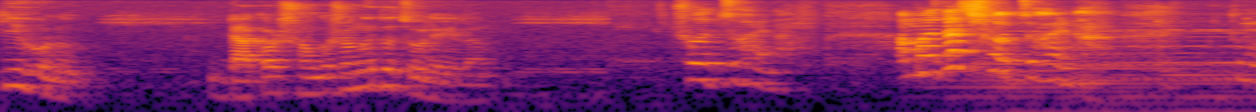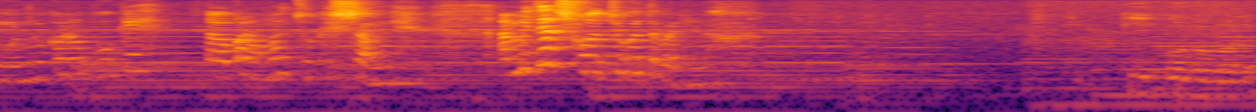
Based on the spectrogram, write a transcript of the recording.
কি হলো? ডাকার সঙ্গে সঙ্গে তো চলে এলাম। সহ্য হয় না। আমার যা সহ্য হয় না। তুমি অন্য কারও বুকে তাও আবার আমার চোখের সামনে। আমি যা সহ্য করতে পারি না। কি করব বলো?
